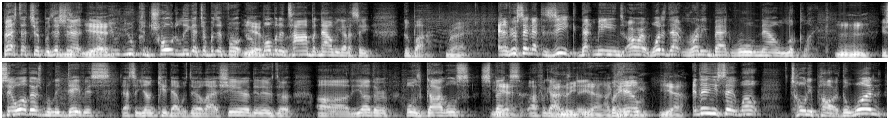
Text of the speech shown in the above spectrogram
Best at your position. At, Yeah. you, know, you you control the league at your position for Yeah. a moment in time, but now we gotta say goodbye. Right. And if you're saying that to Zeke, that means, all right, what does that running back room now look like? Mm-hmm. You say, well, there's Malik Davis. That's a young kid that was there last year. Then there's the uh, the other, what was it, Goggles, Specs? Yeah. I forgot I his knew- name. yeah, I but him. think- yeah. And then you say, well, Tony Pollard, the one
